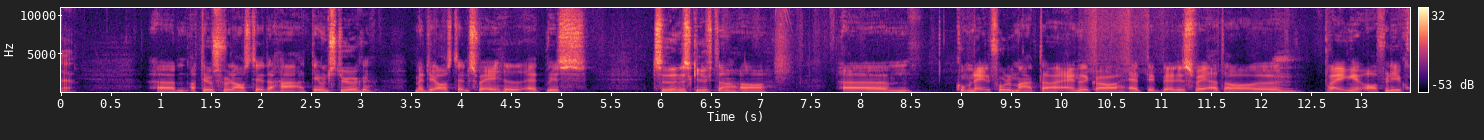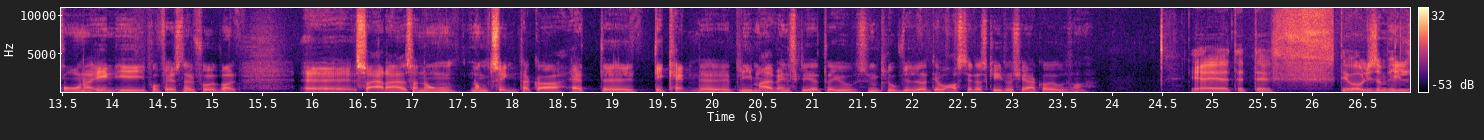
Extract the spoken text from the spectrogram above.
Ja. Um, og det er jo selvfølgelig også det, der har... Det er jo en styrke, men det er også den svaghed, at hvis tiderne skifter, og øhm, kommunalfuldmagter og andet gør, at det bliver lidt svært at øh, mm. bringe offentlige kroner ind i professionel fodbold, øh, så er der altså nogle, nogle ting, der gør, at øh, det kan øh, blive meget vanskeligt at drive sådan en klub videre. Det var også det, der skete hos jer, går ud fra. Ja, ja det, det, det var jo ligesom hele,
